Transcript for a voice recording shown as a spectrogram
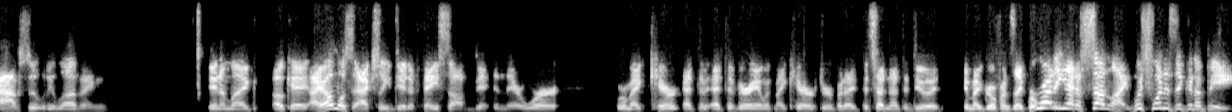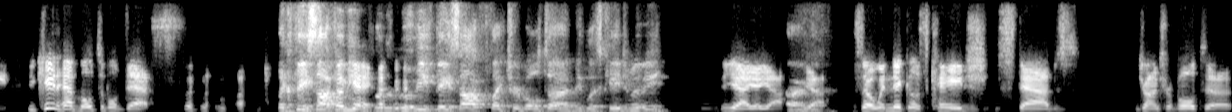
absolutely loving. And I'm like, okay, I almost actually did a face off bit in there where where my character at the at the very end with my character, but I decided not to do it. And my girlfriend's like, "We're running out of sunlight. Which one is it going to be? You can't have multiple deaths." like face off you mean Okay. from the movie face off like travolta Nicolas cage movie yeah, yeah, yeah, Oh, yeah. So when Nicolas Cage stabs John Travolta,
